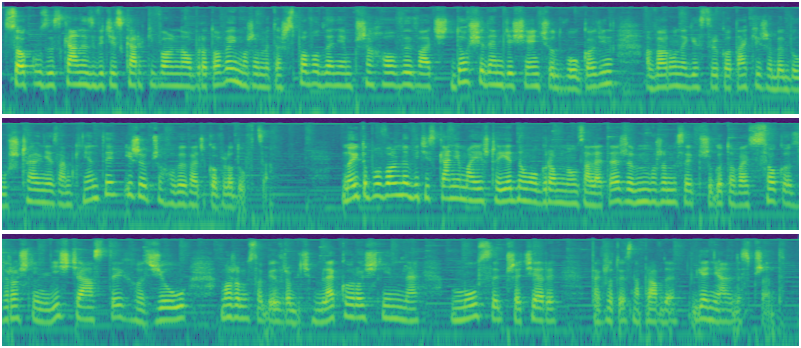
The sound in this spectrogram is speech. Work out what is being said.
Sok uzyskany z wyciskarki wolnoobrotowej możemy też z powodzeniem przechowywać do 72 godzin, a warunek jest tylko taki, żeby był szczelnie zamknięty i żeby przechowywać go w lodówce. No i to powolne wyciskanie ma jeszcze jedną ogromną zaletę, że możemy sobie przygotować sok z roślin liściastych, z ziół, możemy sobie zrobić mleko roślinne, musy, przeciery, także to jest naprawdę genialny sprzęt.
